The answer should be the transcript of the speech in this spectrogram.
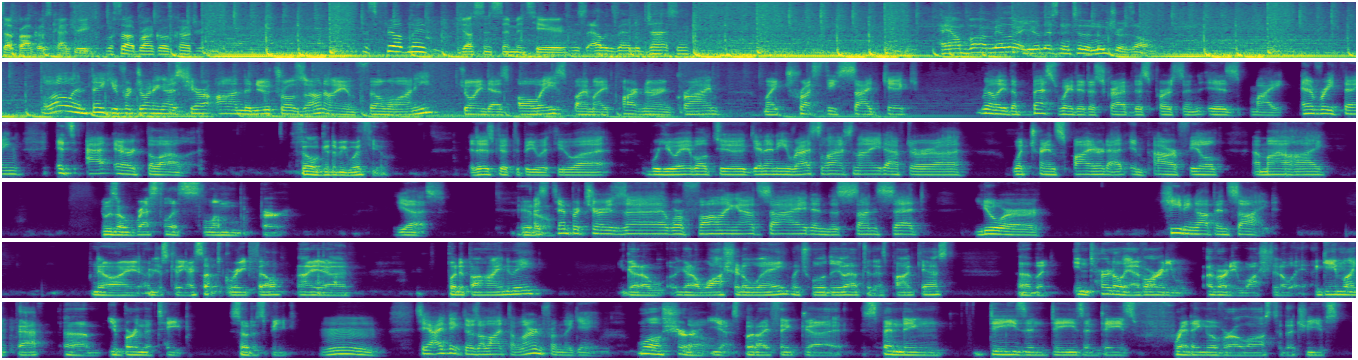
What's up, Broncos country? What's up, Broncos country? This is Philip Lindsay. Justin Simmons here. This is Alexander Johnson. Hey, I'm Von Miller, and you're listening to the Neutral Zone. Hello, and thank you for joining us here on the Neutral Zone. I am Phil Milani, joined as always by my partner in crime, my trusty sidekick. Really, the best way to describe this person is my everything. It's at Aric DiLalla. Phil, good to be with you. It is good to be with you. Uh, were you able to get any rest last night after uh, what transpired at Empower Field at Mile High? It was a restless slumber. Yes. You know, As temperatures uh, were falling outside and the sun set, you were heating up inside. no, I, I'm just kidding. I slept great, Phil. I uh, put it behind me. You gotta you gotta wash it away, which we'll do after this podcast. Uh, but internally, I've already I've already washed it away. A game like that, um, you burn the tape, so to speak. Mm. See, I think there's a lot to learn from the game. Well, sure, No. yes, but I think uh, spending days and days and days fretting over a loss to the Chiefs,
